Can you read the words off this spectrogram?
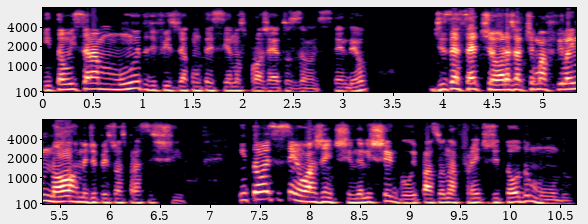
Então isso era muito difícil de acontecer nos projetos antes, entendeu? 17 horas já tinha uma fila enorme de pessoas para assistir. Então esse senhor argentino, ele chegou e passou na frente de todo mundo.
